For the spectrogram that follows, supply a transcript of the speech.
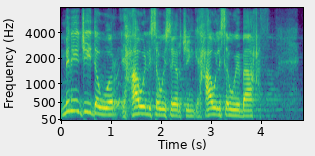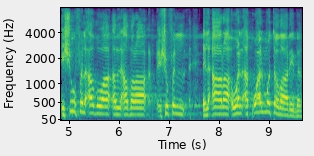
من يجي يدور يحاول يسوي سيرشنج يحاول يسوي بحث. يشوف الأضواء الأضراء يشوف الآراء والأقوال متضاربة.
